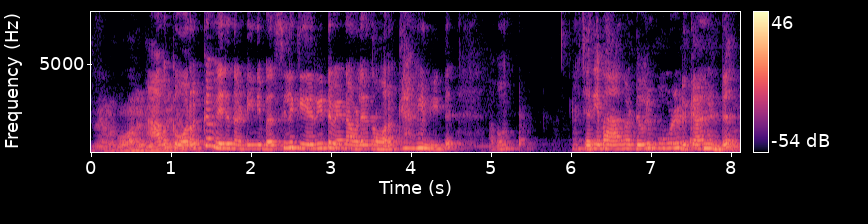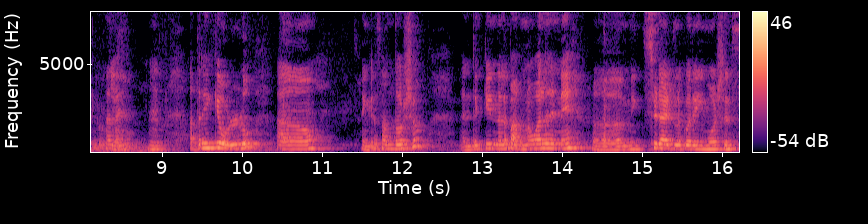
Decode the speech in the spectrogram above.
അവക്ക് അവൾക്ക് ഉറക്കം വരുന്നുണ്ട്. ഇനി ബസ്സിൽ കയറിയിട്ട് വേണം അവളെ ഒന്ന് ഉറക്കാൻ വേണ്ടിയിട്ട്. അപ്പം ചെറിയ ബാഗുണ്ട് ഒരു കൂടെടുക്കാനുണ്ട് അല്ലേ. അത്രയൊക്കെ ഉള്ളൂ. ഭയങ്കര സന്തോഷം. എന്തൊക്കെ ഇന്നലെ പറഞ്ഞ പോലെ തന്നെ മിക്സ്ഡ് ആയിട്ടുള്ള കുറേ ഇമോഷൻസ്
